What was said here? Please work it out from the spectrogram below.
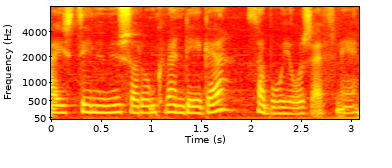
Aktuális című műsorunk vendége Szabó Józsefné.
